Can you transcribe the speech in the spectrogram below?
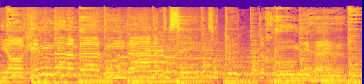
Ja, hinter dem Berg und dann dem See, von dort komm ich her.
